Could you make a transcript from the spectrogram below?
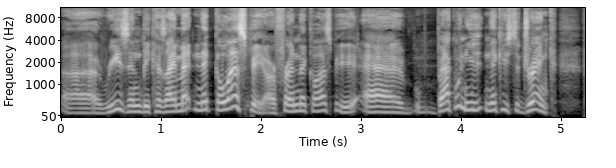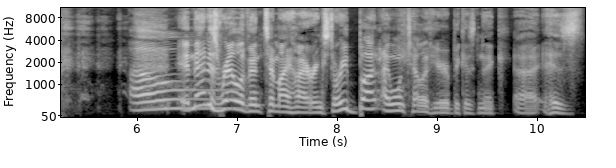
uh, Reason because I met Nick Gillespie, our friend Nick Gillespie, uh, back when you, Nick used to drink. oh, And that is relevant to my hiring story, but I won't tell it here because Nick uh, has,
